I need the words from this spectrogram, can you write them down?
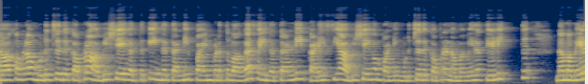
யாகம்லாம் முடிச்சதுக்கு அப்புறம் அபிஷேகத்துக்கு இந்த தண்ணி பயன்படுத்துவாங்க. ஸோ இந்த தண்ணி கடைசியா அபிஷேகம் பண்ணி முடிச்சதுக்கு அப்புறம் நம்ம மீத தெளித்து நம்ம மேல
